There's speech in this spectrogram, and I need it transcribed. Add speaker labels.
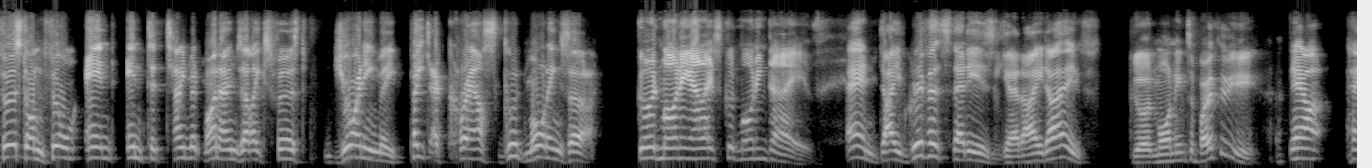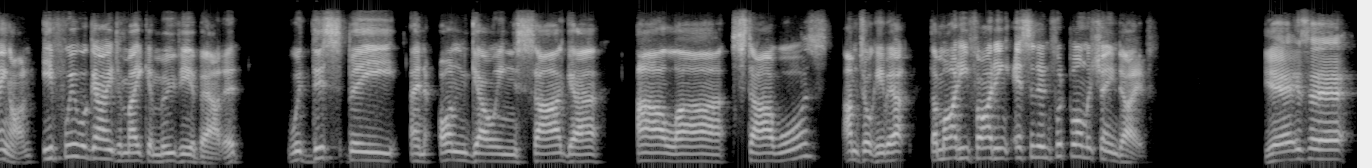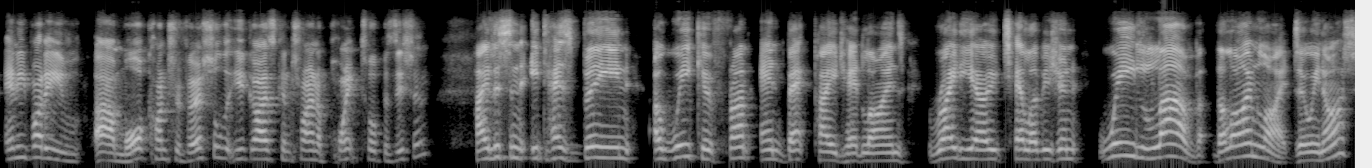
Speaker 1: First on film and entertainment. My name's Alex First. Joining me, Peter Krausz. Good morning, sir.
Speaker 2: Good morning, Alex. Good morning, Dave.
Speaker 1: And Dave Griffiths. That is G'day, Dave.
Speaker 3: Good morning to both of you.
Speaker 1: Now, hang on. If we were going to make a movie about it, would this be an ongoing saga a la Star Wars? I'm talking about the mighty fighting Essendon football machine, Dave.
Speaker 3: Yeah, is there anybody uh, more controversial that you guys can try and point to a position?
Speaker 1: Hey, listen, it has been a week of front and back page headlines, radio, television. We love the limelight, do we not?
